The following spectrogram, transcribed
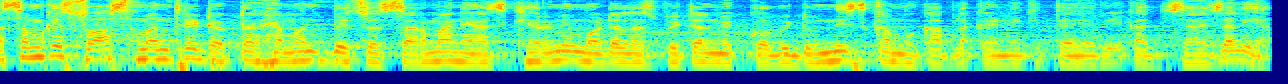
असम के स्वास्थ्य मंत्री डॉक्टर हेमंत बिस्व शर्मा ने आज खिरनी मॉडल हॉस्पिटल में कोविड 19 का मुकाबला करने की तैयारी का जायजा लिया।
